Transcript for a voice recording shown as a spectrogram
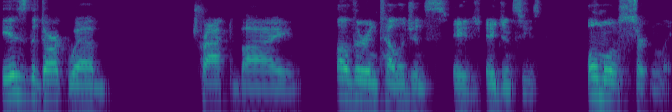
Is the dark web tracked by other intelligence ag- agencies? Almost certainly.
